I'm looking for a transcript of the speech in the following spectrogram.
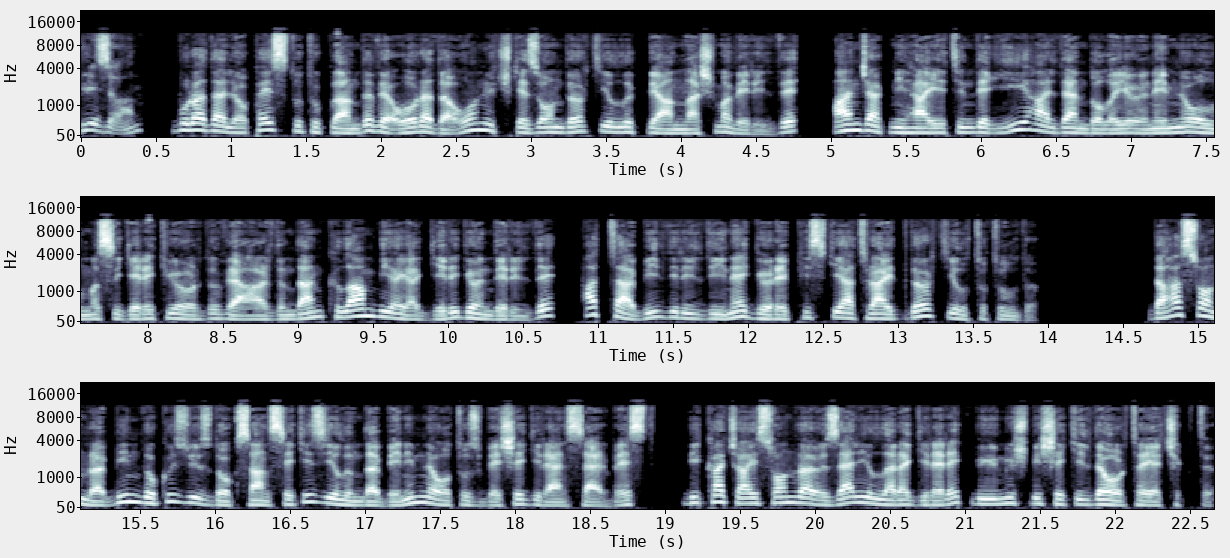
Bizon, burada Lopez tutuklandı ve orada 13 kez 14 yıllık bir anlaşma verildi, ancak nihayetinde iyi halden dolayı önemli olması gerekiyordu ve ardından Colombia'ya geri gönderildi, hatta bildirildiğine göre psikiyatrayt 4 yıl tutuldu. Daha sonra 1998 yılında benimle 35'e giren serbest, birkaç ay sonra özel yıllara girerek büyümüş bir şekilde ortaya çıktı.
